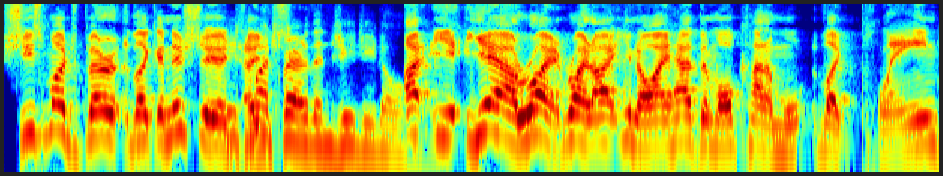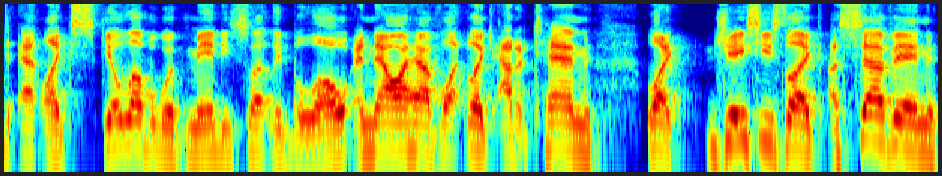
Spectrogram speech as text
She's much better. Like initially, she's I, much better than Gigi Dolan. I, yeah, right, right. I, you know, I had them all kind of like planed at like skill level with Mandy slightly below, and now I have like like out of ten, like Jacy's like a seven,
